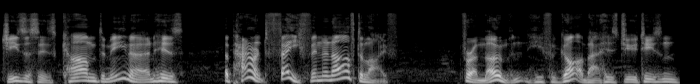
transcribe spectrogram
Jesus' calm demeanor and his apparent faith in an afterlife. For a moment, he forgot about his duties and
